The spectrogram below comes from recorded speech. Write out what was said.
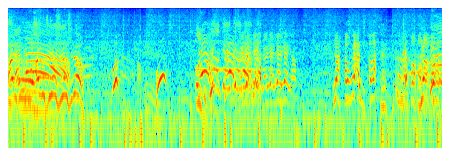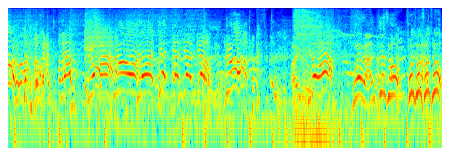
아이고, 아이고, 주령, 주령, 주령. 들어와 뛰어 뛰어 뛰어 뛰어 뭐야 왜 안 뛰어줘 줘 줘 줘 줘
